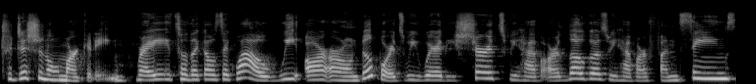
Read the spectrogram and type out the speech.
traditional marketing, right? So like I was like, wow, we are our own billboards. We wear these shirts, we have our logos, we have our fun sayings.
